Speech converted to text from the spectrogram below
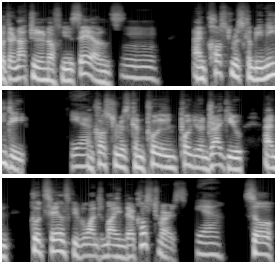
but they're not doing enough new sales. Mm. And customers can be needy. Yeah. And customers can pull pull you and drag you. And good salespeople want to mind their customers. Yeah. So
